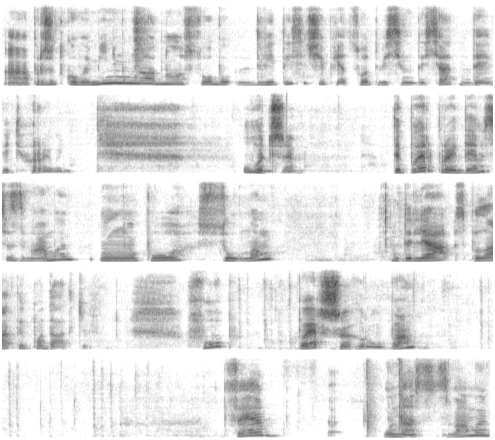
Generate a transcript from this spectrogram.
А прожитковий мінімум на одну особу 2589 гривень. Отже, тепер пройдемося з вами по сумам для сплати податків. ФОП перша група. Це у нас з вами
